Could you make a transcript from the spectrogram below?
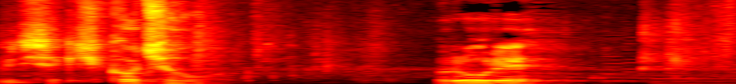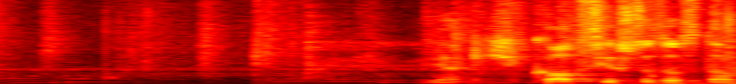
Widzicie, jakiś kocioł, rury. Jakiś koc jeszcze został.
